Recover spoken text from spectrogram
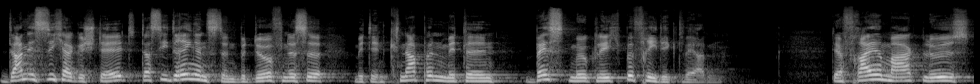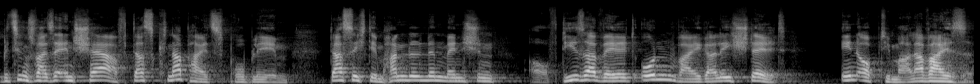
dann ist sichergestellt, dass die dringendsten Bedürfnisse mit den knappen Mitteln bestmöglich befriedigt werden. Der freie Markt löst bzw. entschärft das Knappheitsproblem, das sich dem handelnden Menschen auf dieser Welt unweigerlich stellt, in optimaler Weise.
